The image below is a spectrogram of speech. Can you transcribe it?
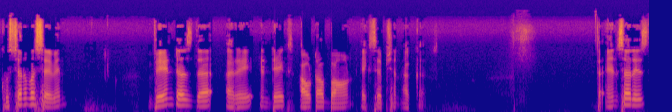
Question number 7 when does the array index out of bound exception occur the answer is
